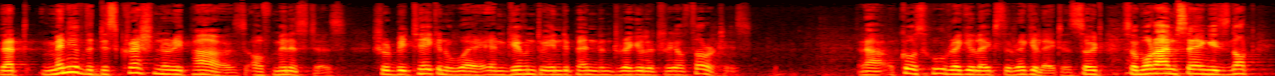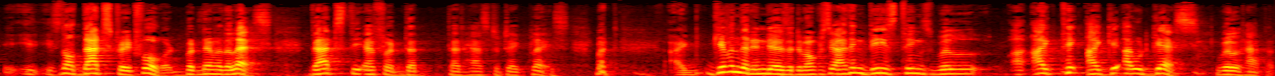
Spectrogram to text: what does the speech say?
that many of the discretionary powers of ministers should be taken away and given to independent regulatory authorities. Now, of course, who regulates the regulators? So, it, so what I'm saying is not, it's not that straightforward, but nevertheless, that's the effort that, that has to take place. But I, given that India is a democracy, I think these things will, I, I think, I, I would guess, will happen.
